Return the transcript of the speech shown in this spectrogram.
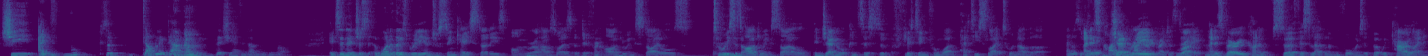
She, and it's, sort of doubling down on that she hasn't done anything wrong. it's an interesting one of those really interesting case studies on the Real Housewives of different arguing styles. Teresa's arguing style in general consists of flitting from one petty slight to another. And also and it's higher and higher generally in register. right and it's very kind of surface level and performative but with caroline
